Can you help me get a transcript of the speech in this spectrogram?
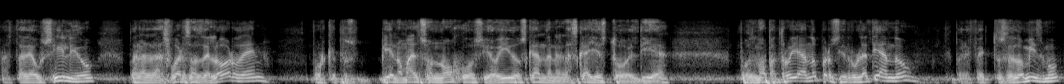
hasta de auxilio para las fuerzas del orden, porque pues bien o mal son ojos y oídos que andan en las calles todo el día, pues no patrullando, pero sí ruleteando, que para efectos es lo mismo.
